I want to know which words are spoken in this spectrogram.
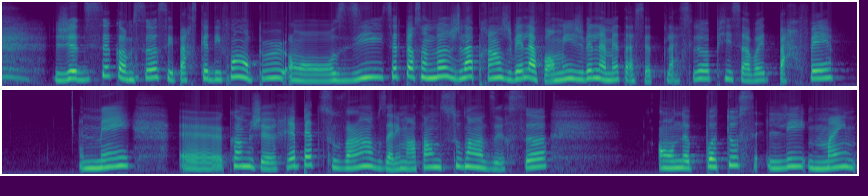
je dis ça comme ça, c'est parce que des fois, on peut, on se dit, cette personne-là, je la prends, je vais la former, je vais la mettre à cette place-là, puis ça va être parfait. Mais euh, comme je répète souvent, vous allez m'entendre souvent dire ça, on n'a pas tous les mêmes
